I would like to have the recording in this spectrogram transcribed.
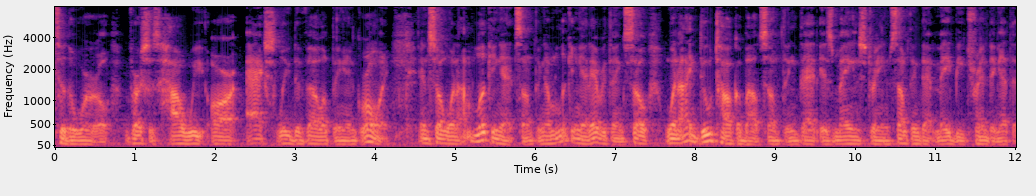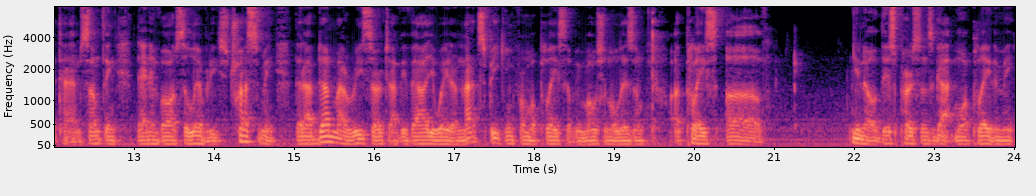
to the world versus how we are actually developing and growing. And so when I'm looking at something, I'm looking at everything. So when I do talk about something that is mainstream, something that may be trending at the time, something that involves celebrities, trust me that I've done my research, I've evaluated. I'm not speaking from a place of emotionalism, a place of you know, this person's got more play than me.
